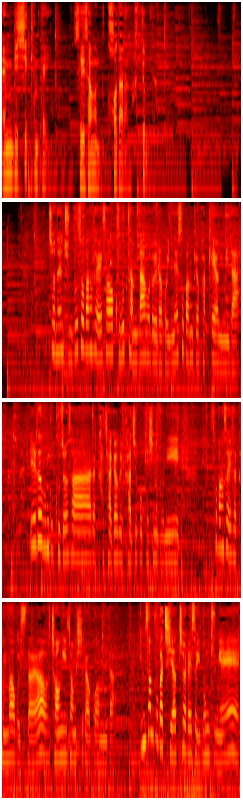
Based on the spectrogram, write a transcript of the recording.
MBC 캠페인 세상은 커다란 학교입니다. 저는 중부소방서에서 구급 담당으로 일하고 있는 소방교 박혜영입니다. 1급 응급 구조사를 가- 자격을 가지고 계신 분이 소방서에서 근무하고 있어요. 정희정 씨라고 합니다. 임산부가 지하철에서 이동 중에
